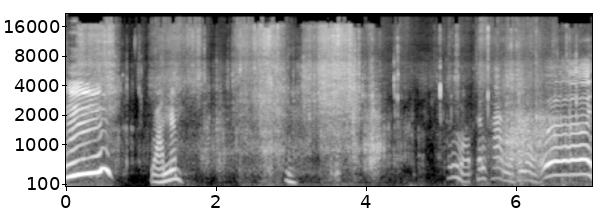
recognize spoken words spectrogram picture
อืมหวานน้ทั้ง หมอบทั้งข้านเลยพี่น้องเอ้ย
